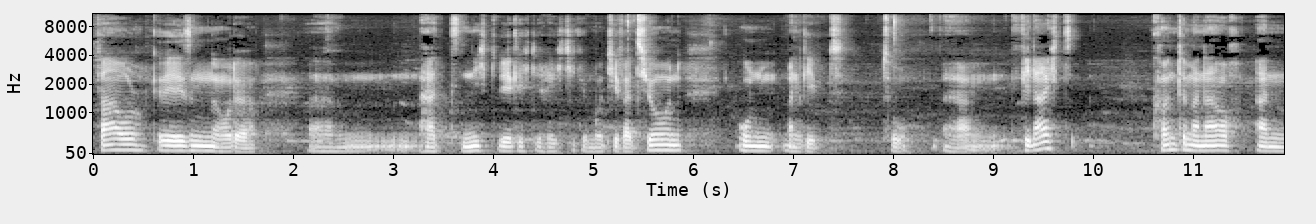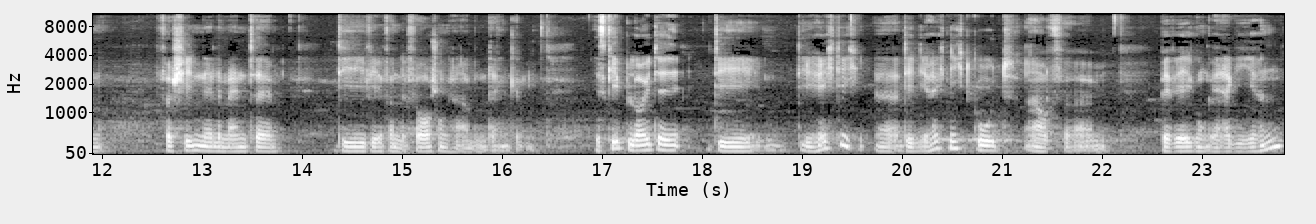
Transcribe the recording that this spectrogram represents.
faul gewesen oder ähm, hat nicht wirklich die richtige Motivation und man gibt zu. Ähm, vielleicht konnte man auch an verschiedene Elemente, die wir von der Forschung haben, denken. Es gibt Leute, die, die, richtig, äh, die, recht nicht gut auf ähm, Bewegung reagieren.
